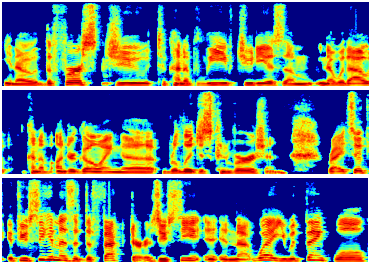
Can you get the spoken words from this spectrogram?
you know, the first Jew to kind of leave Judaism, you know, without kind of undergoing a religious conversion, right? So if, if you see him as a defector, as you see in, in that way, you would think, well,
